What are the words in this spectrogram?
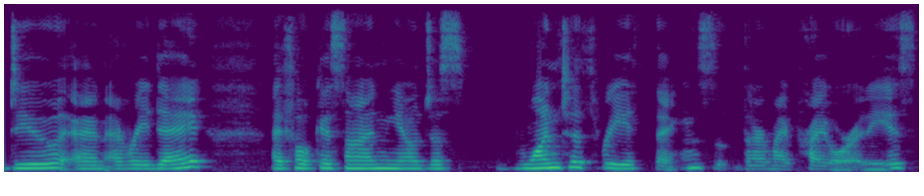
do and every day i focus on you know just one to three things that are my priorities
